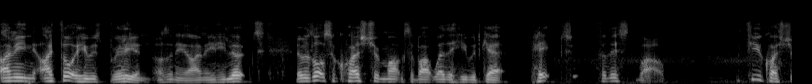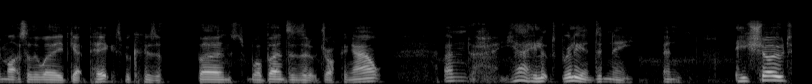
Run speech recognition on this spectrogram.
I mean, I thought he was brilliant, wasn't he? I mean, he looked. There was lots of question marks about whether he would get picked for this. Well, a few question marks over whether he'd get picked because of Burns. Well, Burns ended up dropping out, and yeah, he looked brilliant, didn't he? And he showed.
